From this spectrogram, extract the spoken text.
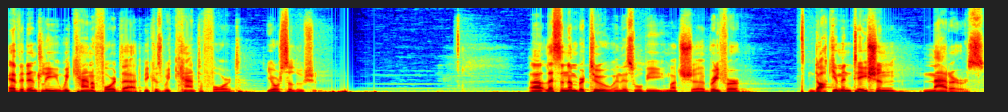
Evidently, we can't afford that because we can't afford your solution. Uh, lesson number two, and this will be much uh, briefer. Documentation matters.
